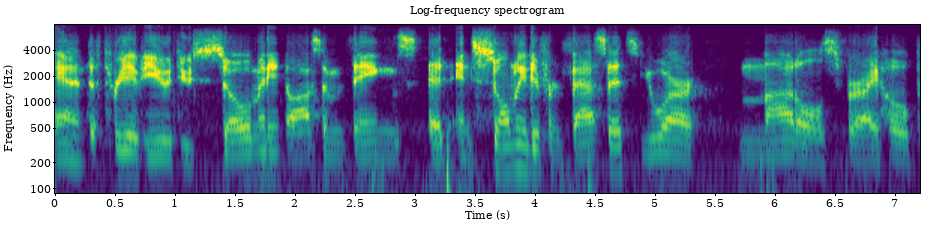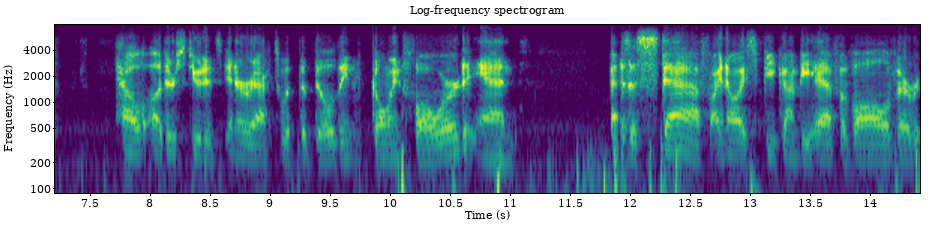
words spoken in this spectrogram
And the three of you do so many awesome things and in so many different facets. You are models for, I hope, how other students interact with the building going forward. And as a staff, I know I speak on behalf of all of every,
